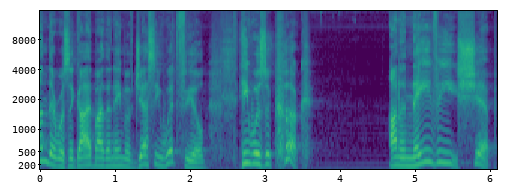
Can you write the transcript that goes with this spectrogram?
I, there was a guy by the name of Jesse Whitfield. He was a cook on a Navy ship.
